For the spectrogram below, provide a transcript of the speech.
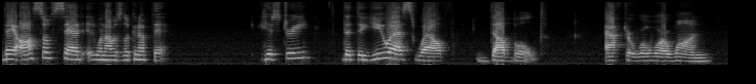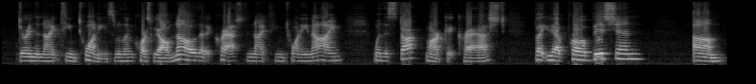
They also said, when I was looking up the history, that the U.S. wealth doubled after World War One during the 1920s. Well, then, of course, we all know that it crashed in 1929 when the stock market crashed. But you have prohibition. Um,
